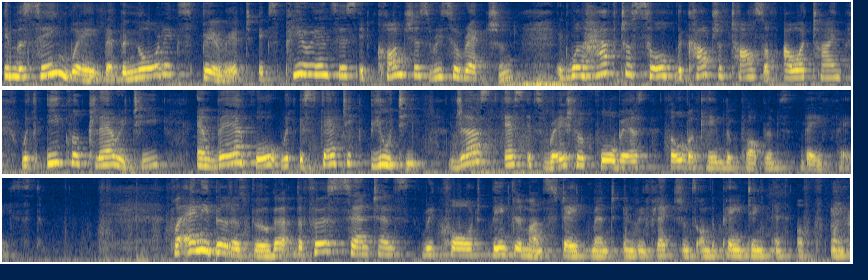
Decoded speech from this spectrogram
In the same way that the Nordic spirit experiences its conscious resurrection, it will have to solve the cultural tasks of our time with equal clarity and therefore with aesthetic beauty, just as its racial forebears overcame the problems they faced. For any Bildungsbürger, the first sentence recalled Winckelmann's statement in Reflections on the Painting and of, on,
